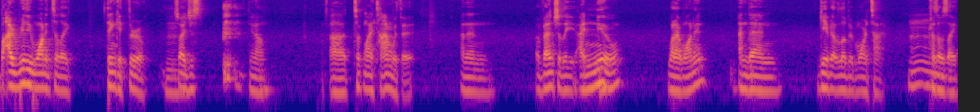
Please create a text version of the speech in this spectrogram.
but I really wanted to like think it through, so I just, you know, uh, took my time with it, and then eventually I knew what I wanted, and then gave it a little bit more time because I was like,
